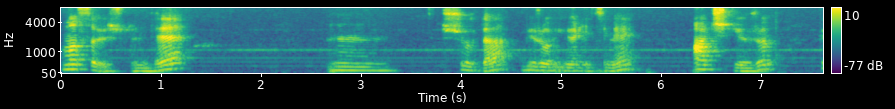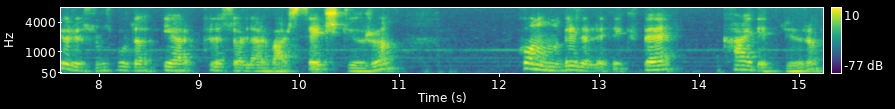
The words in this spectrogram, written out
Masa üstünde hmm, şurada büro yönetimi aç diyorum. Görüyorsunuz burada diğer klasörler var. Seç diyorum. Konumunu belirledik ve kaydet diyorum.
